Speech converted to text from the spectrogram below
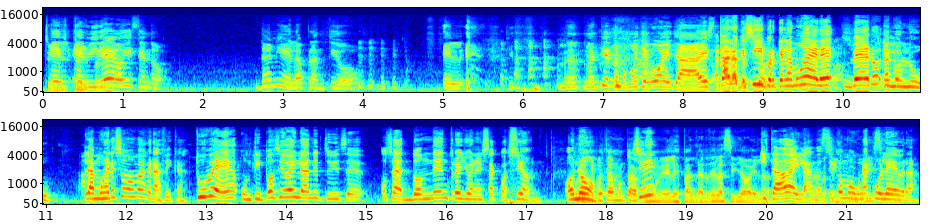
Sí, el, el video diciendo. Daniela planteó el. no, no entiendo cómo llegó ella a esa. Claro que sí, porque las mujeres, Vero La y Lulú, las mujeres somos más gráficas. Tú ves un tipo así bailando y tú dices, o sea, ¿dónde entro yo en esa ecuación? ¿O no? El tipo estaba montado ¿Sí? como en el espaldar de la silla bailando. Y estaba bailando así como una incomodísima. culebra.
